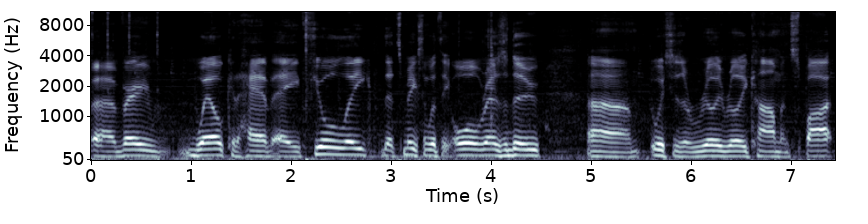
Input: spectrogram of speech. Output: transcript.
uh, very well could have a fuel leak that's mixing with the oil residue um, which is a really, really common spot.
